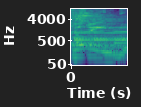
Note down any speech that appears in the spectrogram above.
Clean.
